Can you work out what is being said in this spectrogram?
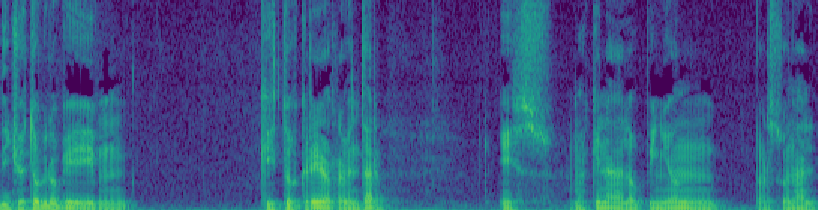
Dicho esto, creo que, que esto es creer o reventar. Es más que nada la opinión personal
